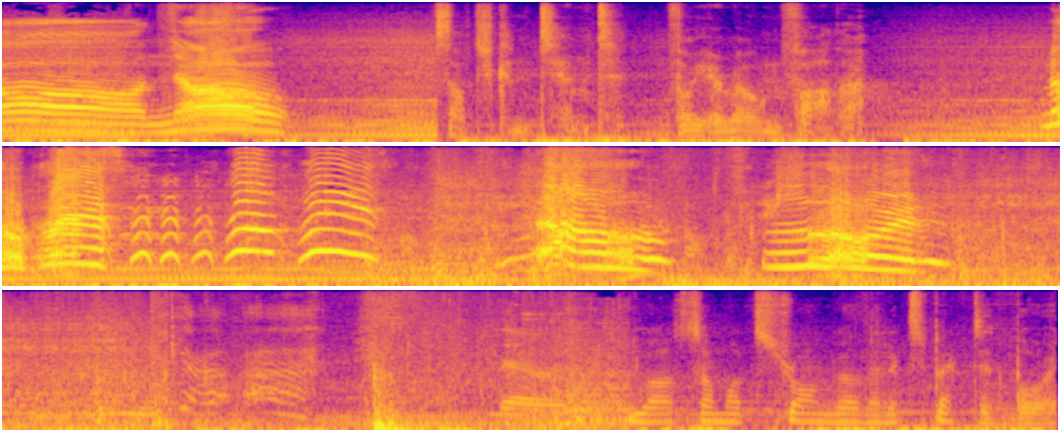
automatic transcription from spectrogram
Oh no! Such contempt for your own father. No, please! no, please! No! Lord! You are somewhat stronger than expected, boy.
